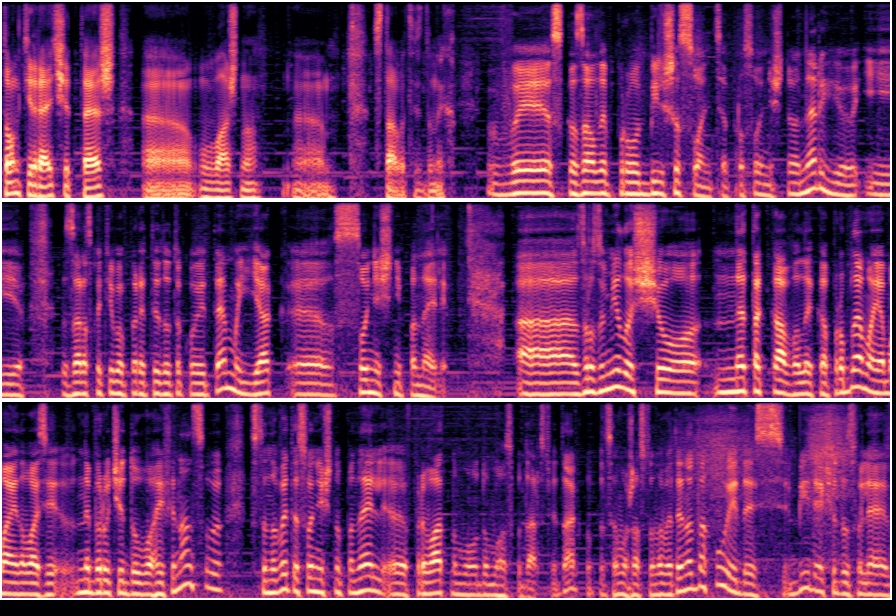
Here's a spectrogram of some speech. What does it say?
тонкі речі теж е, уважно е, ставитись до них. Ви сказали про більше сонця, про сонячну енергію, і зараз хотів би перейти до такої теми, як е, сонячні панелі. Зрозуміло, що не така велика проблема. Я маю на увазі, не беручи до уваги фінансову, встановити сонячну панель е, в приватному домогосподарстві. Так, тобто це можна встановити на даху і десь біля, якщо дозволяє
